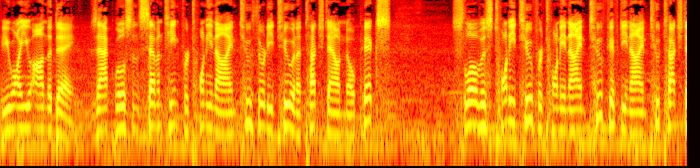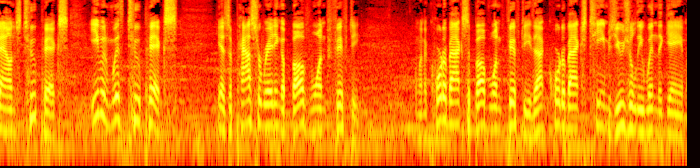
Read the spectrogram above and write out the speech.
BYU on the day. Zach Wilson, 17 for 29, 232 and a touchdown, no picks. Slovis, 22 for 29, 259, two touchdowns, two picks. Even with two picks, he has a passer rating above 150. And when a quarterback's above 150, that quarterback's teams usually win the game.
